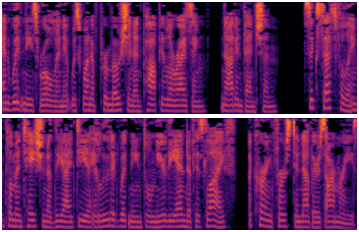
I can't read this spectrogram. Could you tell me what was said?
and Whitney's role in it was one of promotion and popularizing, not invention. Successful implementation of the idea eluded Whitney until near the end of his life, occurring first in others' armories.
